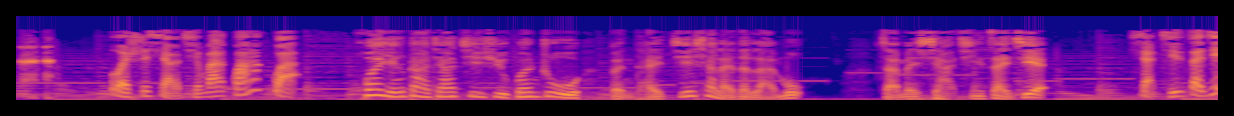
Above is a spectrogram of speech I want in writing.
我是小青蛙呱呱。欢迎大家继续关注本台接下来的栏目，咱们下期再见。下期再见。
